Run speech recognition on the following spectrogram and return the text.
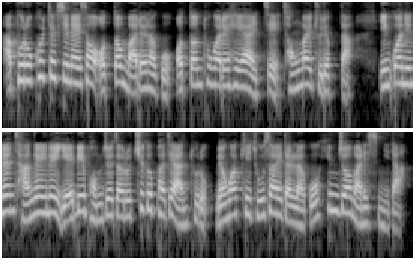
앞으로 콜택시 내에서 어떤 말을 하고 어떤 통화를 해야 할지 정말 두렵다. 인권위는 장애인을 예비 범죄자로 취급하지 않도록 명확히 조사해달라고 힘주어 말했습니다.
